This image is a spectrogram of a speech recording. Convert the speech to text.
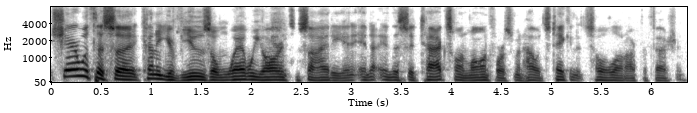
Share with us kind of your views on where we are in society and, and this attacks on law enforcement, how it's taken its toll on our profession.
